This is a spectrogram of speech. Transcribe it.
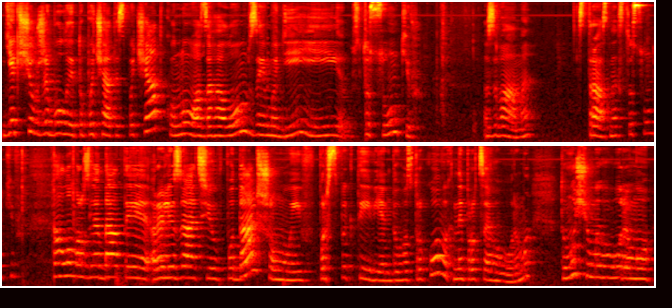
Якщо вже були, то почати спочатку, ну а загалом взаємодії і стосунків з вами, страсних стосунків. Загалом розглядати реалізацію в подальшому і в перспективі як довгострокових, не про це говоримо, тому що ми говоримо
